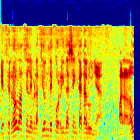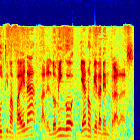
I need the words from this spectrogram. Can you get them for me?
que cerró la celebración de corridas en Cataluña. Para la última faena, la del domingo, ya no quedan entradas.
